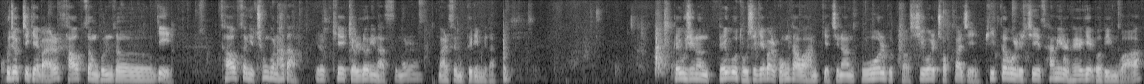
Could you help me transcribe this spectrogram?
후적지 개발 사업성 분석이 사업성이 충분하다 이렇게 결론이 났음을 말씀드립니다. 대구시는 대구도시개발공사와 함께 지난 9월부터 10월 초까지 PWC 3일 회계법인과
